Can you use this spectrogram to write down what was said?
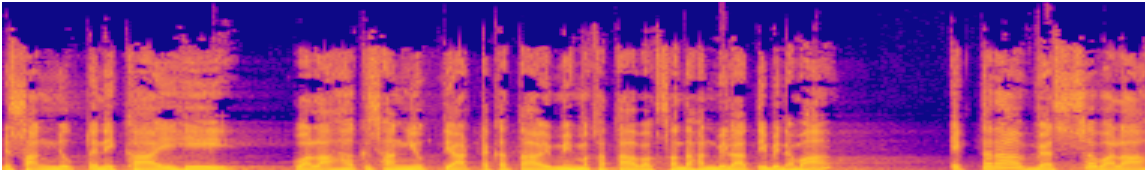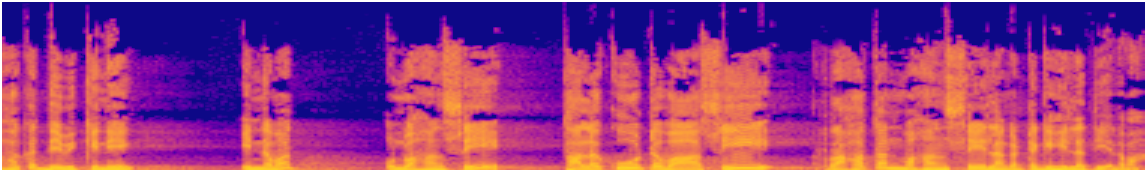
මේ සංයුක්ත නිකායෙහි වලාහක සංයුක්ති අට්ටකතාව මෙහෙම කතාවක් සඳහන් වෙලා තිබෙනවා. එක්තරා වැස්ස වලාහක දෙවි කෙනෙක් ඉන්නවත් උන්වහන්සේ තලකූට වාසී රහතන් වහන්සේ ළඟට ගිහිල්ල තියෙනවා.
